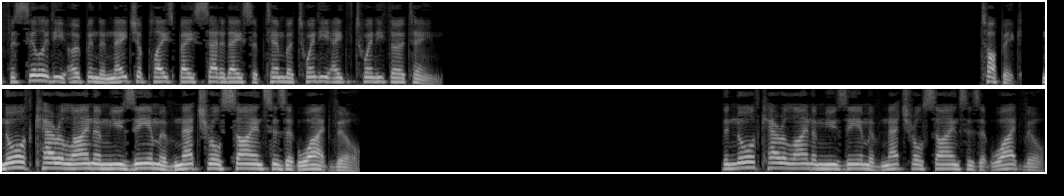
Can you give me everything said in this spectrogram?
facility opened a Nature Place base Saturday, September 28, 2013. North Carolina Museum of Natural Sciences at Whiteville The North Carolina Museum of Natural Sciences at Whiteville,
